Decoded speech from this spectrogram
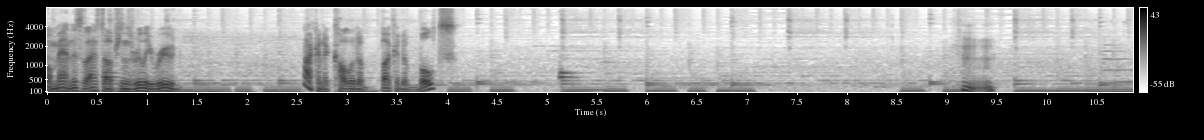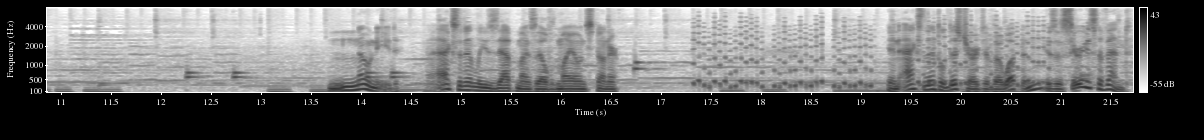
Oh man, this last option is really rude. I'm not gonna call it a bucket of bolts. Hmm. No need. I accidentally zapped myself with my own stunner. An accidental discharge of a weapon is a serious event.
